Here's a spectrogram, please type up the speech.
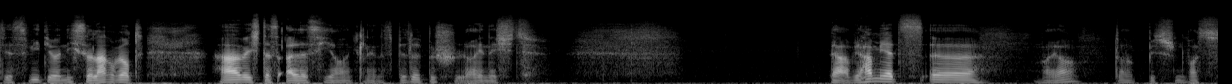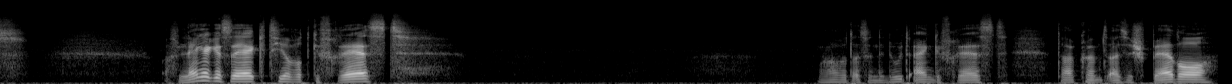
das Video nicht so lang wird, habe ich das alles hier ein kleines bisschen beschleunigt. Ja, wir haben jetzt, äh, naja, da ein bisschen was auf Länge gesägt. Hier wird gefräst. Da wird also eine Nut eingefräst. Da kommt also später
